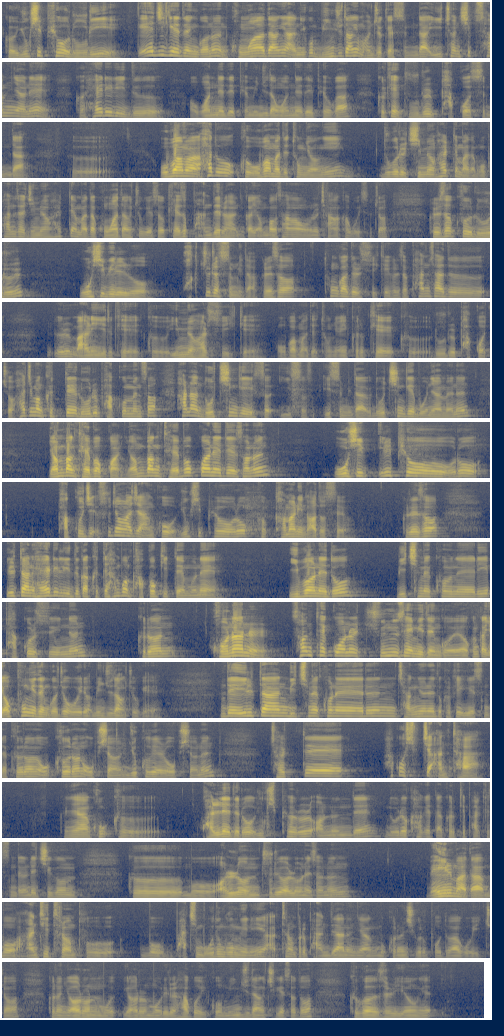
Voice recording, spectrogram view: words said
그 60표 룰이 깨지게 된 거는 공화당이 아니고 민주당이 먼저 깼습니다. 2013년에 그 해리 리드 원내대표 민주당 원내대표가 그렇게 룰을 바꿨습니다. 그 오바마 하도 그 오바마 대통령이 누구를 지명할 때마다 뭐 판사 지명할 때마다 공화당 쪽에서 계속 반대를 하니까 연방 상하원을 장악하고 있었죠. 그래서 그 룰을 50일로 확 줄였습니다. 그래서 통과될 수 있게 그래서 판사들을 많이 이렇게 그 임명할 수 있게 오바마 대통령이 그렇게 그 룰을 바꿨죠. 하지만 그때 룰을 바꾸면서 하나 놓친 게 있어, 있어, 있습니다. 놓친 게 뭐냐면은 연방 대법관, 연방 대법관에 대해서는 51표로 바꾸지 수정하지 않고 60표로 가만히 놔뒀어요. 그래서 일단 해리 리드가 그때 한 번 바꿨기 때문에 이번에도 미치 메코넬이 바꿀 수 있는 그런 권한을 선택권을 준 셈이 된 거예요. 그러니까 역풍이 된 거죠 오히려 민주당 쪽에. 근데 일단 미치 메코넬은 작년에도 그렇게 얘기했습니다. 그런 오- 그런 옵션, 뉴클리어 옵션은 절대 하고 싶지 않다. 그냥 고, 그 관례대로 60표를 얻는데 노력하겠다 그렇게 밝혔습니다. 근데 지금 그 뭐 언론 주류 언론에서는 매일마다 뭐 안티 트럼프 뭐 마치 모든 국민이 아, 트럼프를 반대하는 양 뭐 그런 식으로 보도하고 있죠. 그런 여론 모- 여론몰이를 하고 있고 민주당 측에서도 그것을 이용해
